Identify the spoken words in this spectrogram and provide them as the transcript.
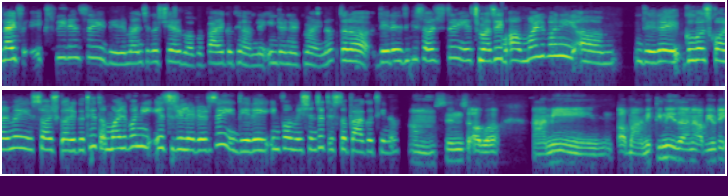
लाइफ एक्सपिरियन्स चाहिँ धेरै मान्छेको सेयर भएको पाएको थियो हामीले इन्टरनेटमा होइन? तर धेरै रिसर्च चाहिँ यसमा चाहिँ मैले पनि धेरै गुगल स्कलरमै सर्च गरेको थिएँ त मैले पनि एज रिलेटेड चाहिँ धेरै इन्फर्मेसन चाहिँ त्यस्तो पाएको थिइनँ। सिन्स अब हामी अब हामी तिनैजना अब एउटै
